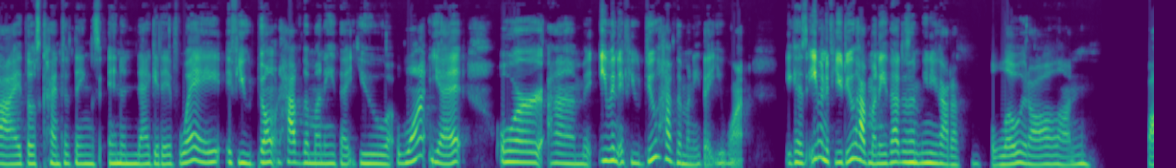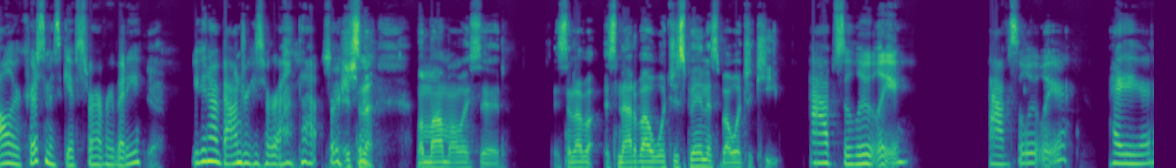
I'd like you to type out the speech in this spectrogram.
by those kinds of things in a negative way if you don't have the money that you want yet, or um, even if you do have the money that you want. Because even if you do have money, that doesn't mean you got to blow it all on baller Christmas gifts for everybody. Yeah. You can have boundaries around that for it's sure. not. My mom always said, "It's not about. It's not about what you spend. It's about what you keep." Absolutely. Absolutely. I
